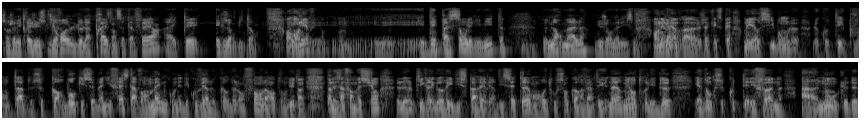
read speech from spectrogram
sont jamais très justes. Le rôle de la presse dans cette affaire a été exorbitant On, et, revient. et- et dépassant les limites normales du journalisme. On y reviendra, Jacques Expert. Mais il y a aussi, bon, le, le côté épouvantable de ce corbeau qui se manifeste avant même qu'on ait découvert le corps de l'enfant. On l'a entendu dans, dans les informations. Le, le petit Grégory disparaît vers 17h. On retrouve son corps à 21h. Mais entre les deux, il y a donc ce coup de téléphone à un oncle de,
